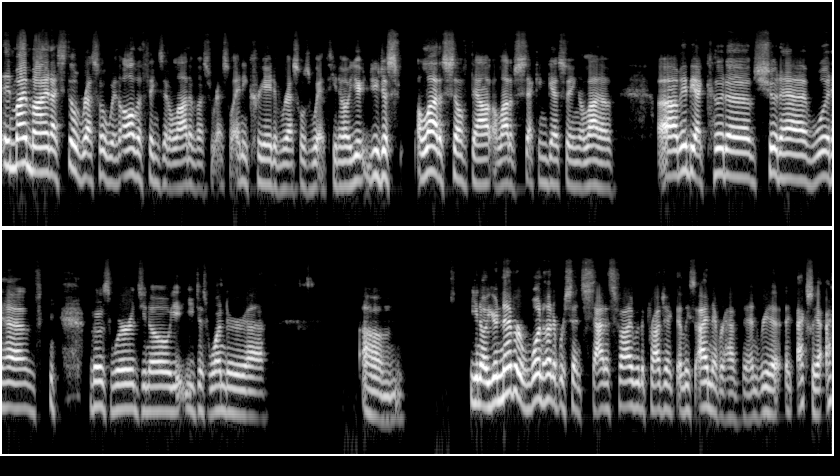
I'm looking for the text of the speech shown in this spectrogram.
in my mind, I still wrestle with all the things that a lot of us wrestle, any creative wrestles with. You know, you you just a lot of self doubt, a lot of second guessing, a lot of uh, maybe I could have, should have, would have. Those words, you know, you, you just wonder. Uh, um, you know, you're never 100% satisfied with a project. At least I never have been. Rita, actually, I,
